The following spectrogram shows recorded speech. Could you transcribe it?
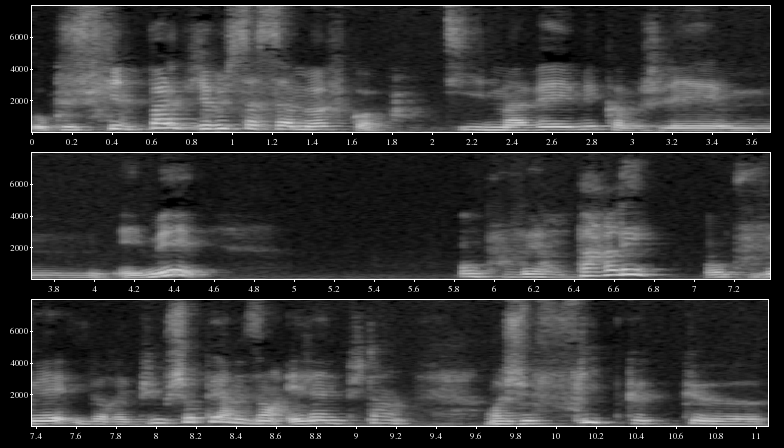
ou que je file pas le virus à sa meuf quoi. S'il m'avait aimé comme je l'ai hum, aimé, on pouvait en parler. On pouvait, il aurait pu me choper en me disant Hélène putain, moi je flippe que que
